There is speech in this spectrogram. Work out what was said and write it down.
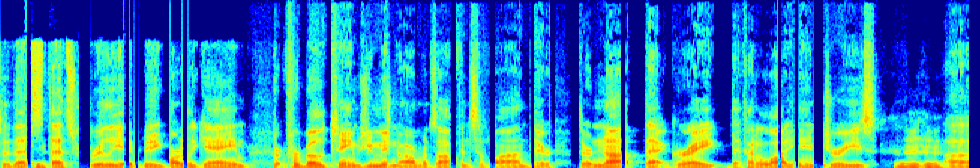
so that's that's really a big part of the game for, for, both teams. You mentioned Auburn's offensive line; they're they're not that great. They've had a lot of injuries. Mm-hmm. Uh,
